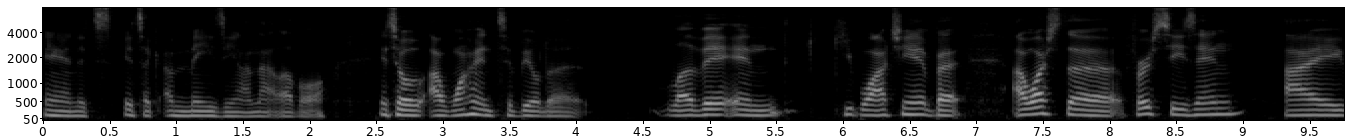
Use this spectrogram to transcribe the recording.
and it's it's like amazing on that level. And so I wanted to be able to love it and keep watching it, but I watched the first season. I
